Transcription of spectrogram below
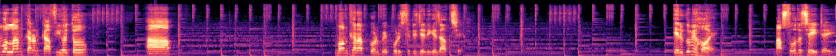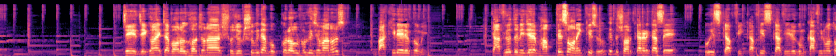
বললাম? কারণ কাফি হয়তো মন খারাপ করবে পরিস্থিতি যেদিকে যাচ্ছে। এরকমই হয়। বাস্তবতা হচ্ছে এটাই। যে যে কোনো একটা বড় ঘটনার সুযোগ সুবিধা ভোগ করে অল্প কিছু মানুষ, বাকিরা এরকমই। কাফি হয়তো নিজেরা ভাবতেছে অনেক কিছু, কিন্তু সরকারের কাছে হুইস কাফি? কাফিস কাফি, এরকম কাফির মতো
